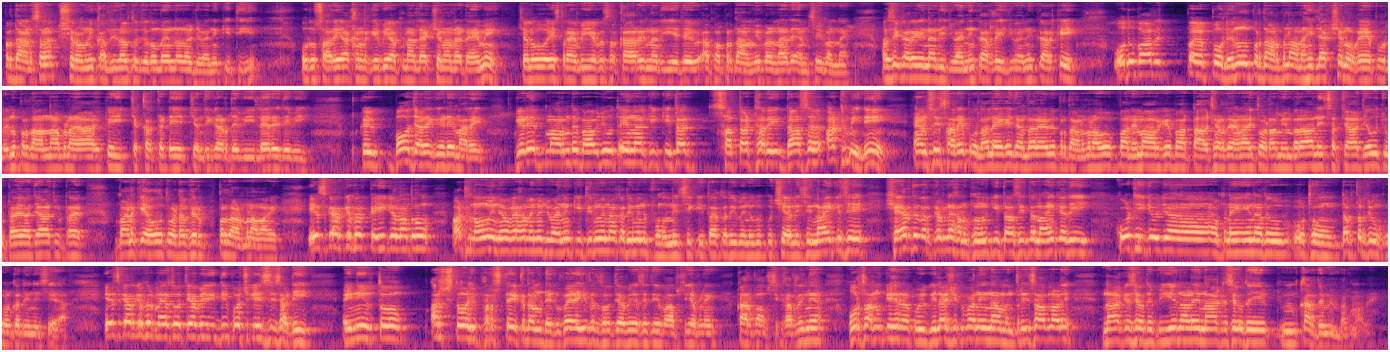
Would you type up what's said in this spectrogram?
ਪ੍ਰਧਾਨ ਸਾਂ ਸ਼੍ਰੋਮਣੀ ਅਕਾਲੀ ਦਲ ਤੋਂ ਜਦੋਂ ਮੈਂ ਇਹਨਾਂ ਨਾਲ ਜੁਆਇਨਿੰਗ ਕੀਤੀ ਹੈ ਉਦੋਂ ਸਾਰੇ ਆਖਣ ਲੱਗੇ ਵੀ ਆਪਣਾ ਇਲੈਕਸ਼ਨਾਂ ਦਾ ਟਾਈਮ ਹੈ ਚਲੋ, ਇਸ ਤਰ੍ਹਾਂ ਵੀ ਅਗਰ ਸਰਕਾਰ ਇਹਨਾਂ ਦੀ ਹੈ ਤੇ ਆਪਾਂ ਪ੍ਰਧਾਨ ਵੀ ਬਣਨਾ ਹੈ ਤੇ ਐਮਸੀ ਬਣਨਾ ਹੈ ਅਸੀਂ ਕਰੇ ਇਹਨਾਂ ਦੀ ਜੁਆਇਨਿੰਗ ਕਰ ਲਈ, ਜੁਆਇਨਿੰਗ ਕਰਕੇ ਉਦੋਂ ਬਾਅਦ ਭ- ਭੋਲੇ ਨੂੰ ਪ੍ਰਧਾਨ ਬਣਾਉਣਾ ਹੀ ਇਲੈਕਸ਼ਨ ਹੋ ਗਏ। ਭੋਲੇ ਨੂੰ ਪ੍ਰਧਾਨ ਨਾ ਬਣਾਇਆ, ਕਈ ਚੱਕਰ ਕੱਢੇ, ਚੰਡੀਗੜ੍ਹ ਦੇ ਵੀ, ਲਹਿਰੇ ਦੇ ਵੀ, ਕਈ ਬਹੁਤ ਜ਼ਿਆਦਾ ਗੇੜੇ ਮਾਰੇ। ਗੇੜੇ ਮਾਰਨ ਦੇ ਬਾਵਜੂਦ ਇਹਨਾਂ ਕੀ ਕੀਤਾ? 7 8 ਹਰੀ 10 8 ਮਹੀਨੇ ਐਮਸੀ ਸਾਰੇ ਭੋਲਾ ਲੈ ਕੇ ਜਾਂਦਾ ਰਿਹਾ ਵੀ ਪ੍ਰਧਾਨ ਬਣਾਓ, ਬਹਾਨੇ ਮਾਰ ਕੇ ਬਾ ਟਾਲ ਛੱਡਦੇ ਹਨਾ, ਅੱਜ ਤੁਹਾਡਾ ਮੈਂਬਰ ਆ, ਨਹੀਂ ਸੱਚਾ, ਜੇ ਉਹ ਝੂਠਾ ਆ ਜਾਂ ਝੂਠਾ ਹੈ, ਬਣ ਕੇ ਆਓ, ਤੁਹਾਡਾ ਫਿਰ ਪ੍ਰਧਾਨ ਬਣਾਵਾਂਗੇ। ਇਸ ਕਰਕੇ ਫਿਰ ਕਈ ਗੱਲਾਂ ਤੋਂ 8-9 ਮਹੀਨੇ ਹੋ ਗਏ ਹਨ ਮੈਨੂੰ ਜੁਆਇਨਿੰਗ ਕੀਤੀ ਨੂੰ, ਇਹਨਾਂ ਕਦੀ ਮੈਨੂੰ ਫੋਨ ਨਹੀਂ ਸੀ ਕੀਤਾ, ਕਦੀ ਮੈਨੂੰ ਕੋਈ ਪੁੱਛਿਆ ਨਹੀਂ ਸੀ, ਨਾ ਹੀ ਕਿਸੇ ਸ਼ਹਿਰ ਦੇ ਵਰਕਰ ਨੇ ਸਾਨੂੰ ਫੋਨ ਕੀਤਾ ਸੀ ਤੇ ਨਾ ਹੀ ਕਦੀ ਕੋਠੀ ਜੋ ਜਾਂ ਆਪਣੇ ਇਹਨਾਂ ਤੋਂ ਉਥੋਂ ਦਫ਼ਤਰ ਚੋਂ ਫੋਨ ਕਦੀ ਨਹੀਂ ਸੀ ਆਇਆ। ਇਸ ਕਰਕੇ ਫਿਰ ਮੈਂ ਸੋਚਿਆ ਵੀ ਇੱਦੀ ਪੁੱਛ ਗਈ ਸੀ ਸਾਡੀ। ਇੰਨੀ ਉਤੋਂ ਅਰਸ਼ ਤੋਂ ਹੀ ਫਰਸ਼ ਤੇ ਇੱਕਦਮ ਡਿੱਗ ਪਿਆ ਹੀ ਫਿਰ ਸੋਚਿਆ ਵੀ ਅਸੀਂ ਤੇ ਵਾਪਸੀ ਆਪਣੇ ਘਰ ਵਾਪਸੀ ਕਰ ਲੈਂਦੇ ਆ ਹੋਰ ਸਾਨੂੰ ਕਿਸੇ ਨਾਲ ਕੋਈ ਗਿਲਾ ਸ਼ਿਕਵਾ ਨਹੀਂ, ਨਾ ਮੰਤਰੀ ਸਾਹਿਬ ਨਾਲੇ, ਨਾ ਕਿਸੇ ਉਹਦੇ ਪੀਏ ਨਾਲੇ, ਨਾ ਕਿਸੇ ਉਹਦੇ ਘਰ ਦੇ ਮੈਂਬਰ ਨਾਲੇ।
